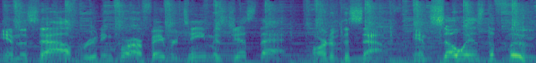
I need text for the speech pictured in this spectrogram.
In the South, rooting for our favorite team is just that part of the South. And so is the food.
